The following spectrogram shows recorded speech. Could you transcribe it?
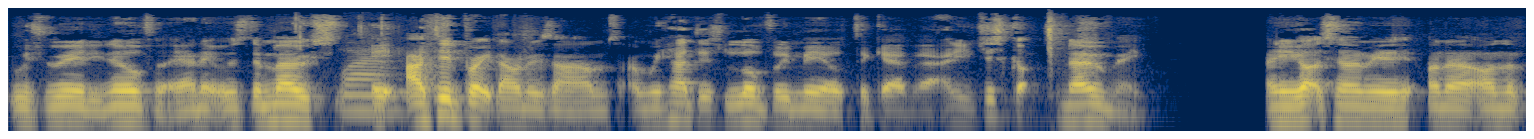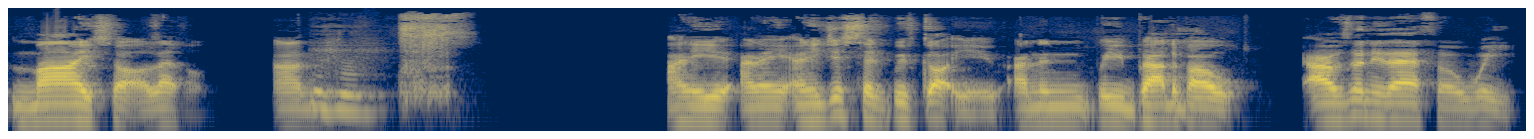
was really lovely, and it was the most. Wow. It, I did break down his arms, and we had this lovely meal together, and he just got to know me, and he got to know me on a, on a, my sort of level, and Mhm. and he and he and he just said, "We've got you," and then we had about. I was only there for a week,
